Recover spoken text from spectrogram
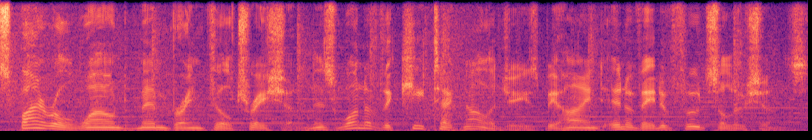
Spiral wound membrane filtration is one of the key technologies behind innovative food solutions.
